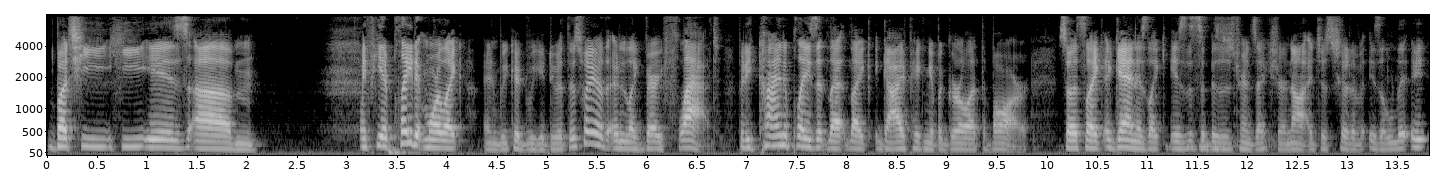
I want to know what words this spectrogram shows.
but he he is um, if he had played it more like and we could we could do it this way, or and like very flat. But he kind of plays it that like a guy picking up a girl at the bar. So it's like again is like is this a business transaction or not? It just sort of is a li- it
